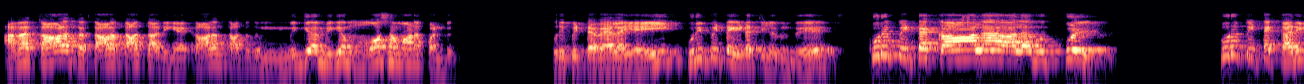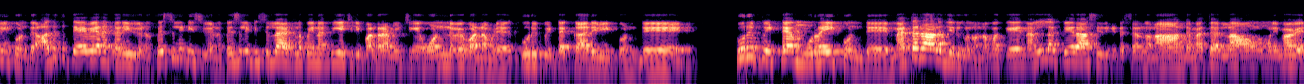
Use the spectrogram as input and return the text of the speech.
ஆனா காலத்தை தாள தாழ்த்தாதீங்க. காலம் தாழ்த்தது மிக மிக மோசமான பண்பு. குறிப்பிட்ட வேலையை குறிப்பிட்ட இடத்திலிருந்து குறிப்பிட்ட கால அளவுக்குள் குறிப்பிட்ட கருவி கொண்டு அதுக்கு தேவையான கருவி வேணும். ஃபெசிலிட்டிஸ் வேணும். ஃபெசிலிட்டிஸ் இல்ல இடத்துல போய் நான் பிஹெச்டி பண்றேன் அப்படின்னு வச்சுக்கோங்க ஒண்ணுமே பண்ண முடியாது. குறிப்பிட்ட கருவி கொண்டு. குறிப்பிட்ட முறை கொண்டு மெத்தடாலஜி இருக்கணும். நமக்கு நல்ல பேராசிரியர் கிட்ட சேர்ந்தோம்னா அந்த மெத்தட்லாம் அவங்க மூலியமாவே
